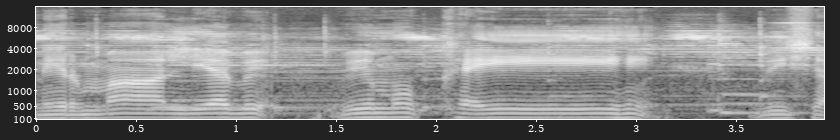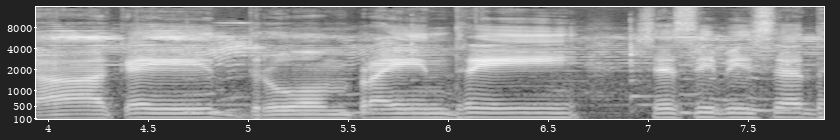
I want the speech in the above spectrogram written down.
నిర్మాల్య వి- విముఖై విశాఖై ద్రోం ప్రైంధ్రై శశివిశధ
